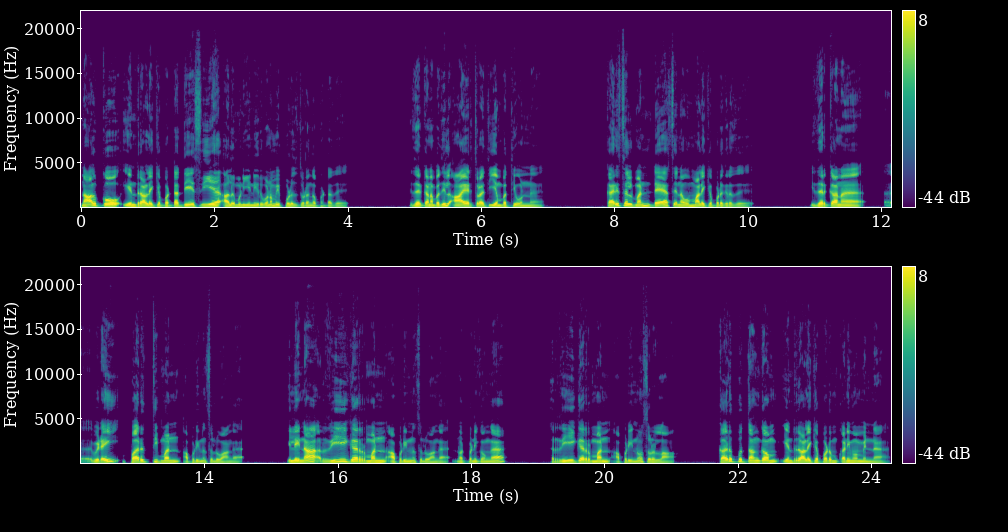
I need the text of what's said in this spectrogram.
நால்கோ என்று அழைக்கப்பட்ட தேசிய அலுமினிய நிறுவனம் எப்பொழுது தொடங்கப்பட்டது. இதற்கான பதில் ஆயிரத்தி தொள்ளாயிரத்தி எண்பத்தி ஒன்று கரிசல் மண் டேஸ் எனவும் அழைக்கப்படுகிறது. இதற்கான விடை பருத்தி மண் அப்படின்னு சொல்லுவாங்க. இல்லைன்னா ரீகர் மண் அப்படின்னு சொல்லுவாங்க. நோட் பண்ணிக்கோங்க. ரீகர் மண் அப்படின்னும் சொல்லலாம். கருப்பு தங்கம் என்று அழைக்கப்படும் கனிமம் என்ன?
